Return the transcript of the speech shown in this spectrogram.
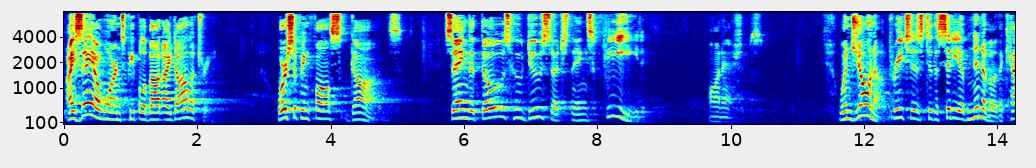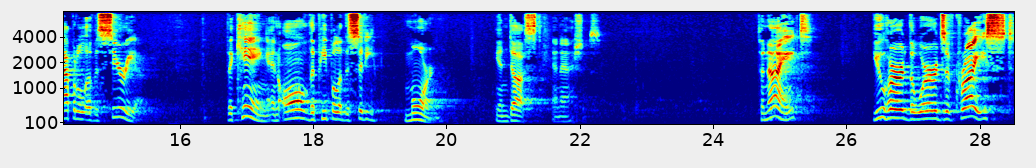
Isaiah warns people about idolatry, worshiping false gods, saying that those who do such things feed on ashes. When Jonah preaches to the city of Nineveh, the capital of Assyria, the king and all the people of the city mourn in dust and ashes. Tonight, you heard the words of Christ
